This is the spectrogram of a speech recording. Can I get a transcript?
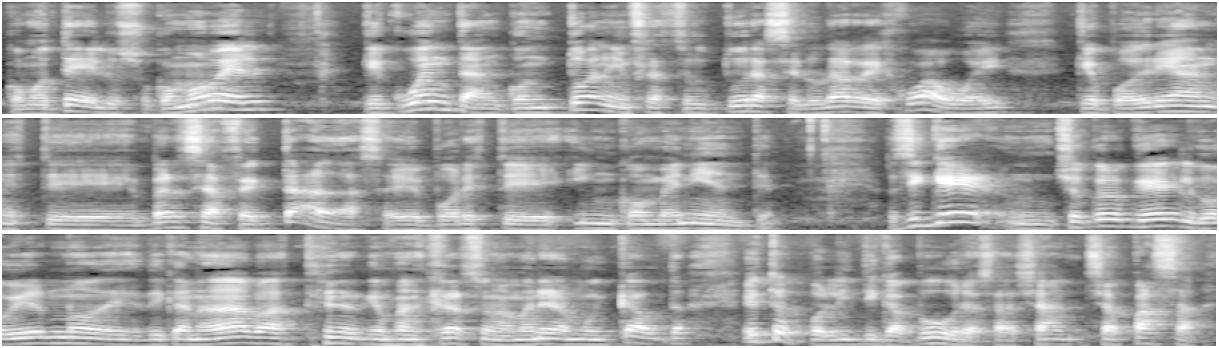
como Telus o como Bell, que cuentan con toda la infraestructura celular de Huawei que podrían este, verse afectadas eh, por este inconveniente. Así que mm, yo creo que el gobierno de, Canadá va a tener que manejarse de una manera muy cauta. Esto es política pura, o sea, ya, pasa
